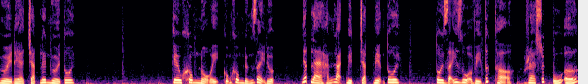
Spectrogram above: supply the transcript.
người đè chặt lên người tôi. Kêu không nổi cũng không đứng dậy được nhất là hắn lại bịt chặt miệng tôi. Tôi dãy dụa vì tức thở, ra sức ú ớ.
